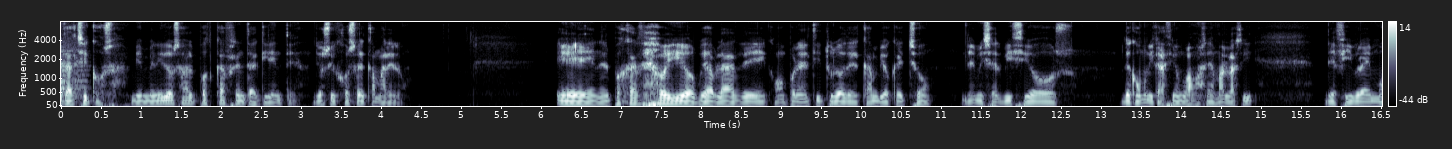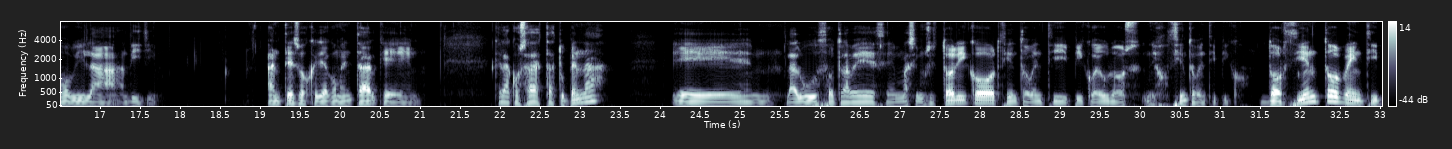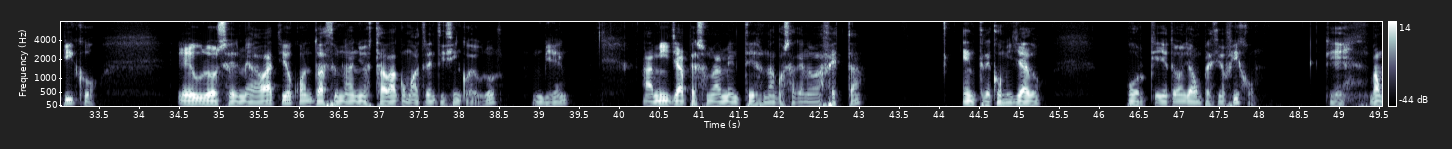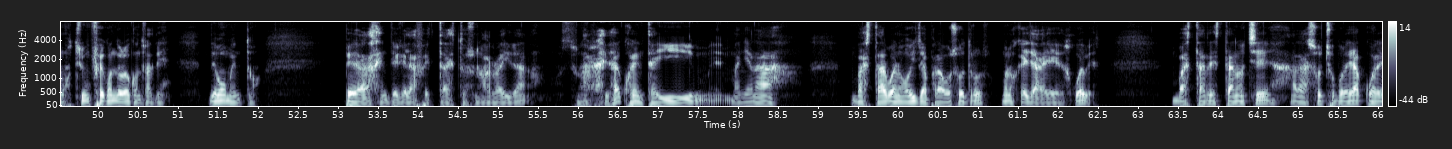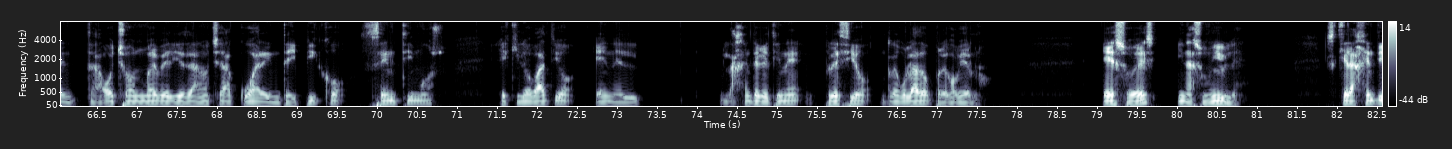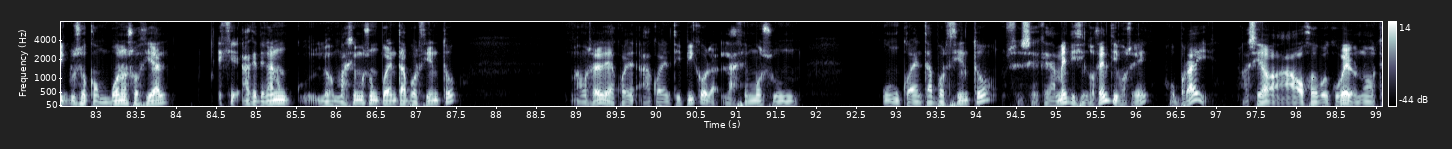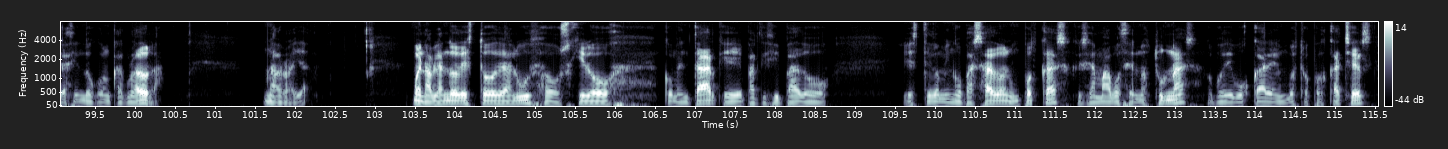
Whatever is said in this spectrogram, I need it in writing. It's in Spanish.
¿Qué tal chicos? Bienvenidos al podcast Frente al Cliente. Yo soy José el Camarero. En el podcast de hoy os voy a hablar de, como pone el título, del cambio que he hecho de mis servicios de comunicación, vamos a llamarlo así, de fibra y móvil a Digi. Antes os quería comentar que, que la cosa está estupenda, eh, la luz otra vez en máximos históricos, 120 y pico euros, dijo 120 y pico, 220 y pico euros el megavatio, cuando hace un año estaba como a 35 euros. Bien, a mí ya personalmente es una cosa que no me afecta, entrecomillado, porque yo tengo ya un precio fijo, que vamos, triunfé cuando lo contraté, de momento. Pero a la gente que le afecta esto es una barbaridad. Es una barbaridad. 40 y eh, mañana va a estar, bueno, hoy ya para vosotros, bueno, que ya es jueves. Va a estar esta noche a las 8 por allá, 40, 8, 9, 10 de la noche a 40 y pico céntimos el kilovatio en el la gente que tiene precio regulado por el gobierno. Eso es inasumible es que la gente incluso con bono social, es que a que tengan los máximos un 40%, vamos a ver, a 40, y pico, le hacemos un, un 40%, se, se, quedan 25 céntimos, ¿eh? O por ahí. Así a, ojo de buen cubero, no estoy haciendo con calculadora. Una barbaridad. Bueno, hablando de esto de la luz, os quiero comentar que he participado este domingo pasado en un podcast que se llama Voces Nocturnas. Lo podéis buscar en vuestros podcatchers.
